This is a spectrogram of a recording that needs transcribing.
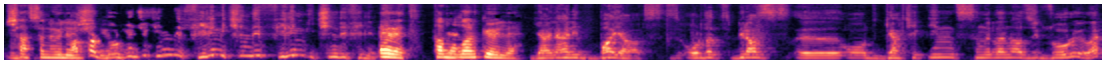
şahsen öyle Hatta düşünüyorum. Hatta dördüncü film de film içinde film içinde film. Evet tam yani, olarak öyle. Yani hani bayağı orada biraz e, o gerçekliğin sınırlarını azıcık zorluyorlar.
